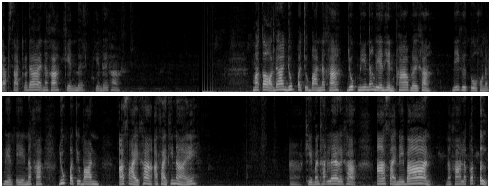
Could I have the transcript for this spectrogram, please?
จับสัตว์ก็ได้นะคะ เขียนเลยเขียนเลยค่ะ มาต่อด้านยุคปัจจุบันนะคะ ยุคนี้นักเรียนเห็นภาพเลยค่ะ นี่คือตัวของนักเรียนเองนะคะ ยุคปัจจุบันอาศัยค่ะ อาศัยที่ไหนอ่าเขียนบรรทัดแรกเลยค่ะ อาศัยในบ้านนะคะ แล้วก็ตึก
